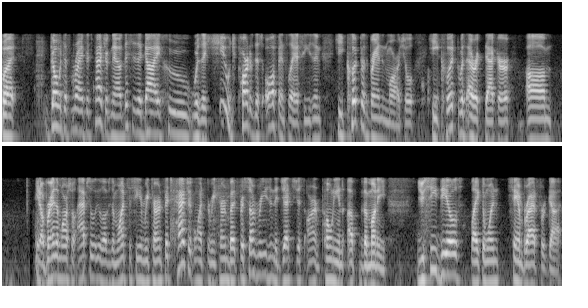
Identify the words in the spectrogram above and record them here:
But going to Ryan Fitzpatrick now, this is a guy who was a huge part of this offense last season. He clicked with Brandon Marshall. He clicked with Eric Decker. Um, you know, Brandon Marshall absolutely loves him, wants to see him return. Fitzpatrick wants to return, but for some reason the Jets just aren't ponying up the money. You see deals like the one Sam Bradford got.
